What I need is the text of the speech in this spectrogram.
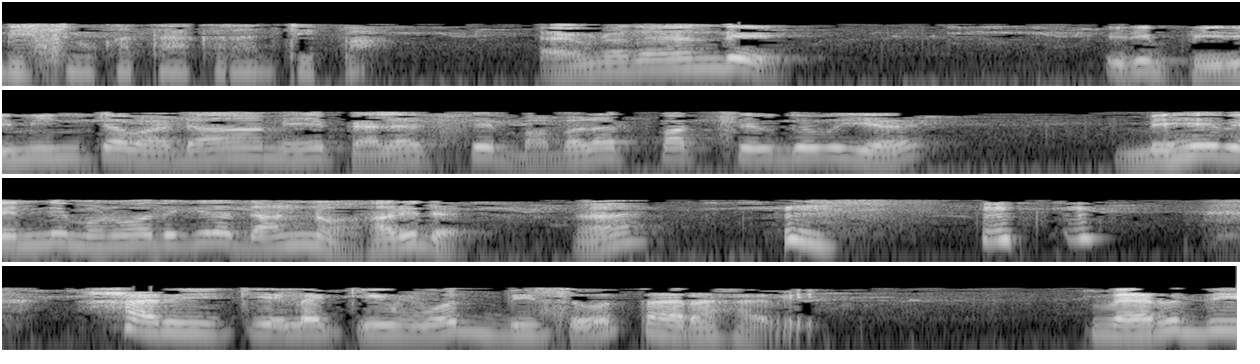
විසු කතා කරන්න එපා. ඇවුනද නැන්දේ? ඉතින් පිරිමින්ට වඩා මේ පැලැස්සේ බබලත් පක්ෂ උදවිය මෙහෙ වෙන්නේ මොනවද කියලා දන්නව. හරිද? ඈ? හරි කියලා කිව්වොත් බිසෝ තරහ වෙයි වැරදි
